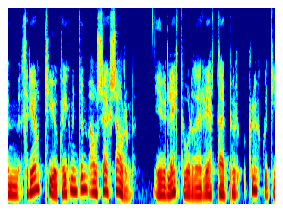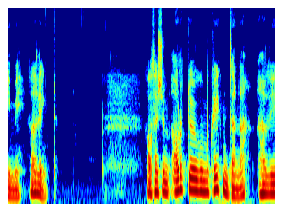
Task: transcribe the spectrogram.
um 30 kvikmyndum á 6 árum. Yfir leitt voru það réttæpur klukkutími að lengt. Á þessum árdögum kveikmyndana hafði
